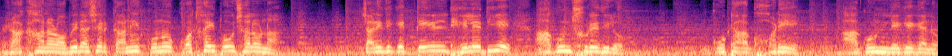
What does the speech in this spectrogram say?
রাখাল আর অবিনাশের কানে কোনো কথাই পৌঁছালো না। চারিদিকে তেল ঢেলে দিয়ে আগুন ছুড়ে দিল। গোটা ঘরে আগুন লেগে গেল।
